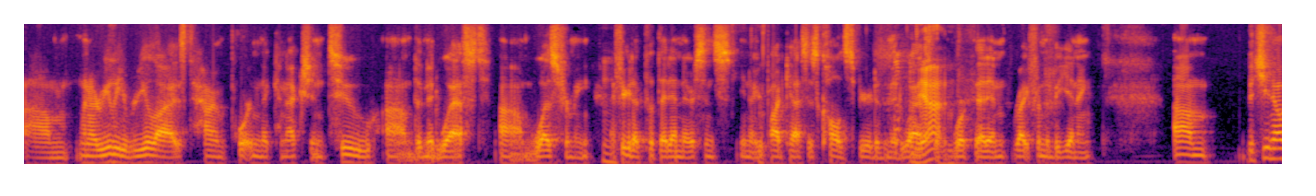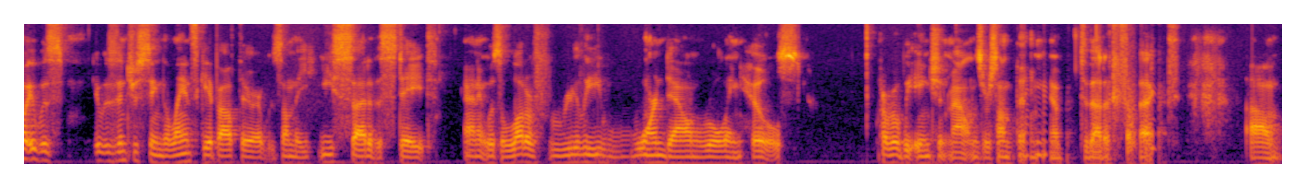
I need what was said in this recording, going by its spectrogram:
um, when I really realized how important the connection to um, the Midwest um, was for me. Hmm. I figured I'd put that in there since you know your podcast is called Spirit of the Midwest. Yeah. work that in right from the beginning. Um, but you know, it was it was interesting. The landscape out there it was on the east side of the state, and it was a lot of really worn down, rolling hills, probably ancient mountains or something to that effect. Um,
